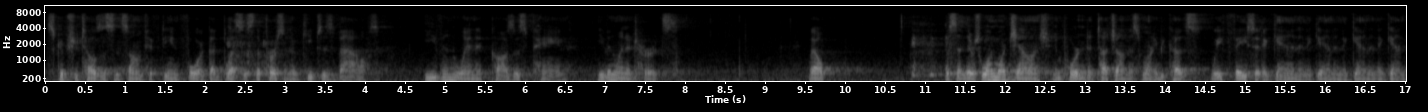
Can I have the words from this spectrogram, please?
Scripture tells us in Psalm 15:4, God blesses the person who keeps his vows, even when it causes pain even when it hurts. Well, listen, there's one more challenge important to touch on this morning because we face it again and again and again and again.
